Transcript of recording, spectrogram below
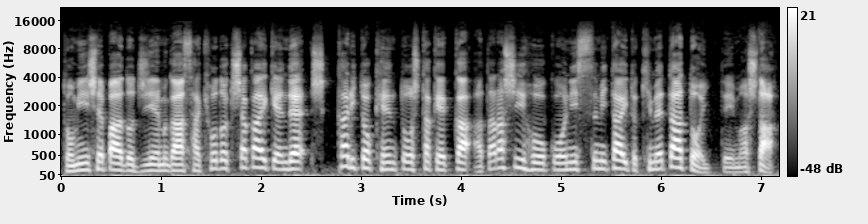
トミー・シェパード GM が先ほど記者会見でしっかりと検討した結果新しい方向に進みたいと決めたと言っていました。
